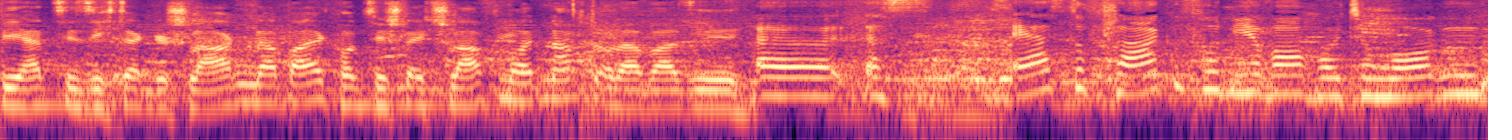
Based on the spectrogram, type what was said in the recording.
wie hat sie sich denn geschlagen dabei? Konnte sie schlecht schlafen heute Nacht oder war sie... Äh, das erste Frage von ihr war heute Morgen,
